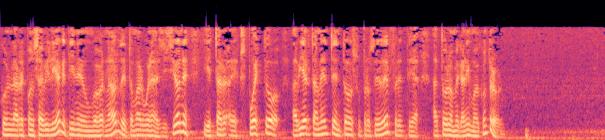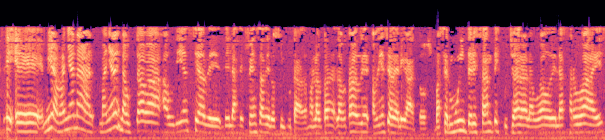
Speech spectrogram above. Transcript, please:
con la responsabilidad que tiene un gobernador de tomar buenas decisiones y estar expuesto abiertamente en todo su proceder frente a, todos los mecanismos de control. Sí, eh, mira, mañana mañana es la octava audiencia de, las defensas de los imputados, ¿no? la, octava, audiencia de alegatos. Va a ser muy interesante escuchar al abogado de Lázaro Báez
